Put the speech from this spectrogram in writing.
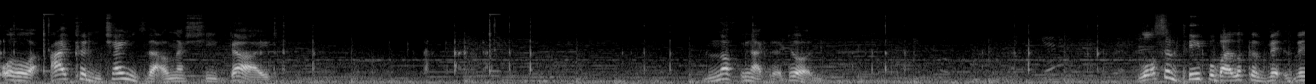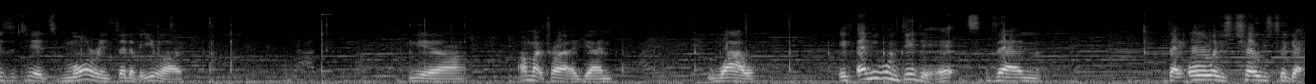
Well, I couldn't change that unless she died. Nothing I could have done. Lots of people by look of vi visited Mori instead of Eli. Yeah, I might try it again. Wow. If anyone did it, then they always chose to get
